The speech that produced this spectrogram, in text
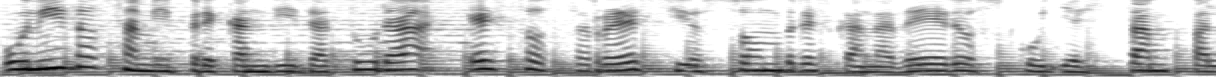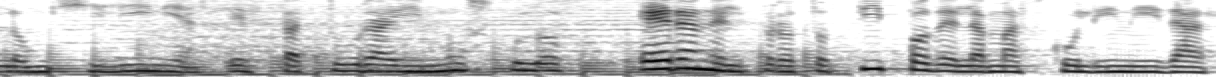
Unidos a mi precandidatura, esos recios hombres ganaderos cuya estampa longilínea, estatura y músculos eran el prototipo de la masculinidad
